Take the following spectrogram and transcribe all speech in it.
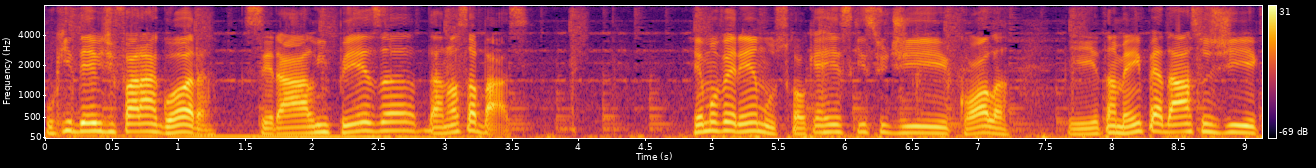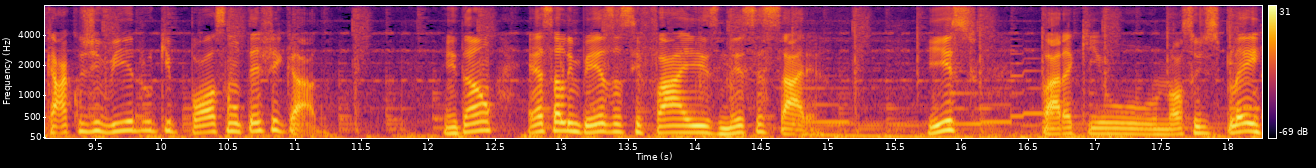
O que David fará agora será a limpeza da nossa base. Removeremos qualquer resquício de cola e também pedaços de cacos de vidro que possam ter ficado. Então, essa limpeza se faz necessária. Isso para que o nosso display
